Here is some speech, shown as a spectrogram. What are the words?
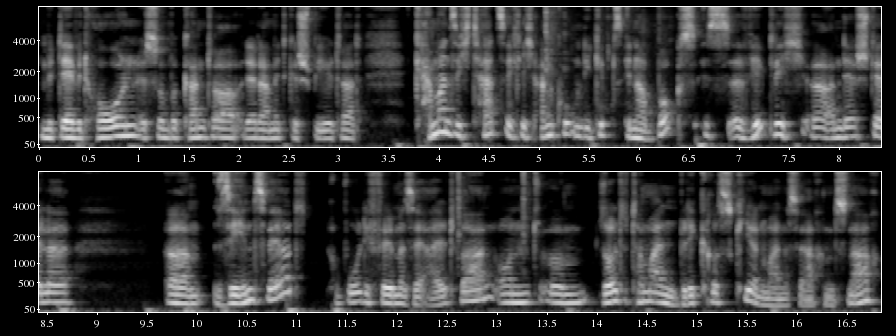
mit David Horn ist so ein Bekannter, der da mitgespielt hat. Kann man sich tatsächlich angucken. Die gibt's in der Box. Ist äh, wirklich äh, an der Stelle ähm, sehenswert, obwohl die Filme sehr alt waren und ähm, solltet da mal einen Blick riskieren, meines Erachtens nach.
